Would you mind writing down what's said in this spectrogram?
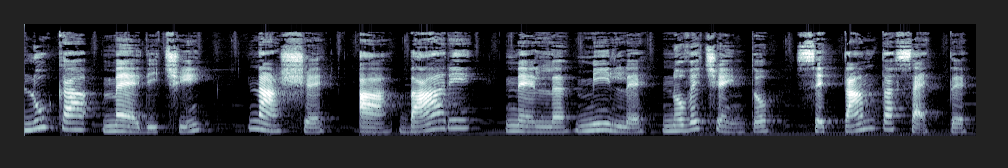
Luca Medici nasce a Bari nel 1977.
